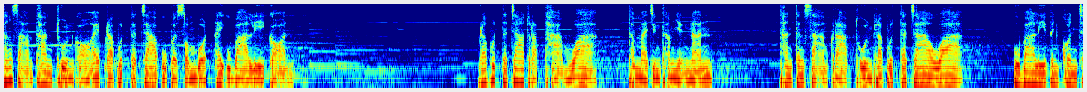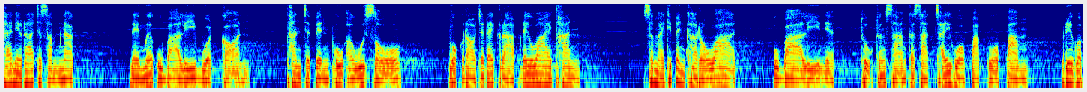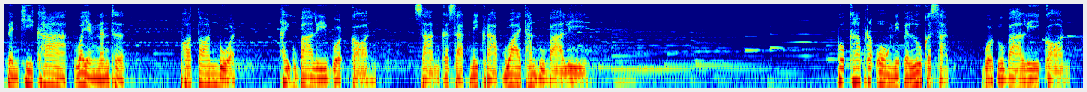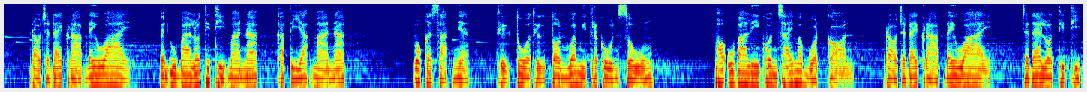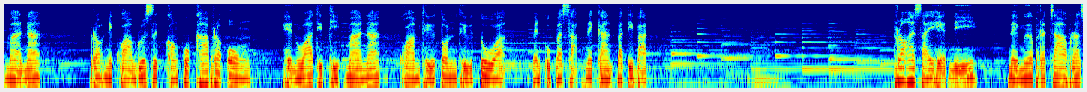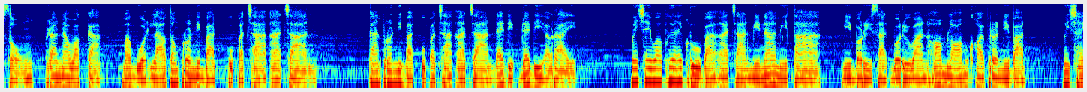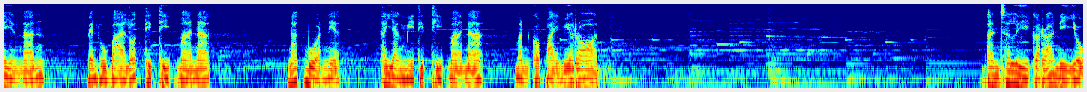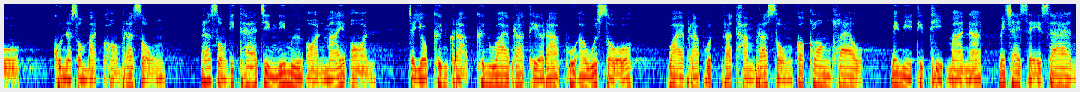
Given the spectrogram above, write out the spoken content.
ทั้งสามท่านทูลขอให้พระพุทธเจ้าอุปสมบทให้อุบาลีก่อน พระพุทธเจ้าตรัสถามว่าทำไมจึงทำอย่างนั้น ท่านทั้งสามกราบทูลพระพุทธเจ้าว่า อุบาลีเป็นคนใช้ในราชสำนัก ในเมื่ออุบาลีบวชก่อน ท่านจะเป็นผู้อาวุโส พวกเราจะได้กราบได้ไหว้ท่าน สมัยที่เป็นคารวาสอุบาลีเนี่ยถูกทั้งสามกษัตริย์ใช้หัวปักหัวปั๊ม เรียกว่าเป็นขี้ข้าว่าอย่างนั้นเถอะพอตอนบวชให้อุบาลีบวชก่อน สามกษัตริย์นี่กราบไหว้ท่านอุบาลี พวกข้าพระองค์นี่เป็นลูกกษัตริย์ บวชอุบาลีก่อน เราจะได้กราบได้ไหว้ เป็นอุบายลดทิฏฐิมานะคติยะมานะ พวกกษัตริย์เนี่ยถือตัวถือตนว่ามีตระกูลสูง พออุบาลีคนใช้มาบวชก่อน เราจะได้กราบได้ไหว้ จะได้ลดทิฏฐิมานะ เพราะในความรู้สึกของพวกข้าพระองค์ เห็นว่าทิฏฐิมานะ ความถือตนถือตัวเป็นอุปสรรคในการปฏิบัติ เพราะอาศัยเหตุนี้ ในเมื่อพระเจ้าพระสงฆ์พระนวกะมาบวชแล้วต้องปรนิบัติอุปชาอาจารย์ การปรนิบัติอุปชาอาจารย์ได้ดิบได้ดีอะไร ไม่ใช่ว่าเพื่อให้ครูบาอาจารย์มีหน้ามีตา มีบริษัทบริวารห้อมล้อมคอยปรนิบัติ ไม่ใช่อย่างนั้น เป็นอุบายลดทิฏฐิมานะ นักบวชเนี่ย ถ้ายังมีทิฏฐิมานะ มันก็ไปไม่รอด อัญชลีกระนิโย คุณสมบัติของพระสงฆ์พระสงฆ์ที่แท้จริงนี่มืออ่อนไม้อ่อน จะยกขึ้นกราบขึ้นไหว้พระเถระผู้อาวุโสไหว้พระพุทธพระธรรมพระสงฆ์ก็คล่องแคล่ว ไม่มีทิฏฐิมานะ ไม่ใช่เสแสร้ง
